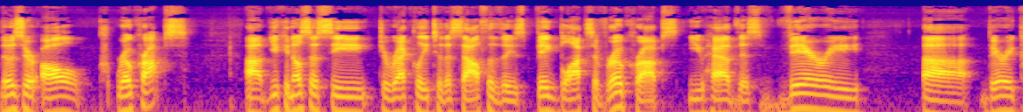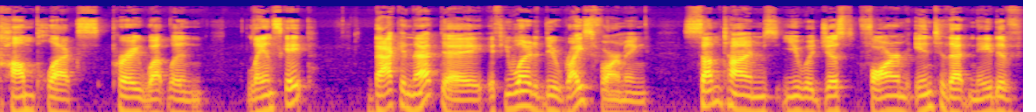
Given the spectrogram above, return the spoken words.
Those are all row crops. Uh, you can also see directly to the south of these big blocks of row crops, you have this very, uh, very complex prairie wetland landscape. Back in that day, if you wanted to do rice farming, sometimes you would just farm into that native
